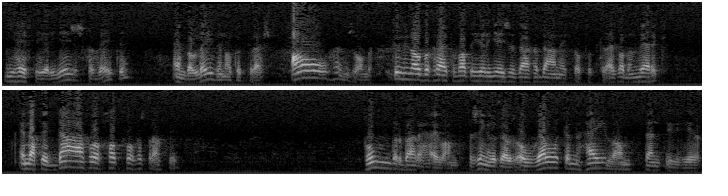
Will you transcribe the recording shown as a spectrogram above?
Die heeft de Heer Jezus geweten en beleden op het kruis. Al hun zonden. Kunt u nou begrijpen wat de Heer Jezus daar gedaan heeft op het kruis? Wat een werk. En dat hij daarvoor God voor gestraft is. Wonderbare heiland. We zingen het wel eens. Welk een heiland bent u Heer.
